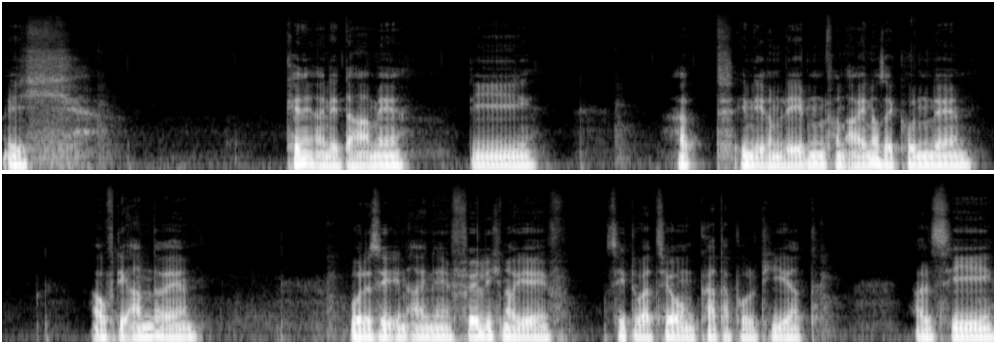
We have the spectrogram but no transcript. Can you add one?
Ich kenne eine Dame, die in ihrem Leben von einer Sekunde auf die andere wurde sie in eine völlig neue Situation katapultiert, als sie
